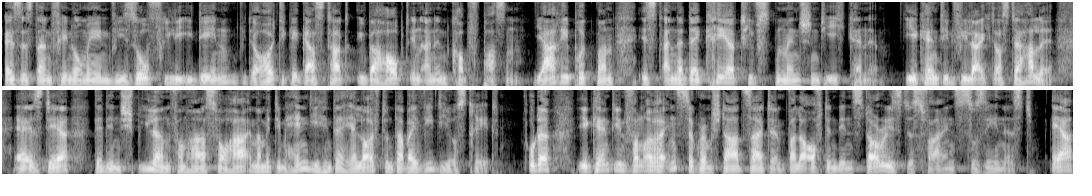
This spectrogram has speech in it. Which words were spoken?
Es ist ein Phänomen, wie so viele Ideen, wie der heutige Gast hat, überhaupt in einen Kopf passen. Jari Brückmann ist einer der kreativsten Menschen, die ich kenne. Ihr kennt ihn vielleicht aus der Halle. Er ist der, der den Spielern vom HSVH immer mit dem Handy hinterherläuft und dabei Videos dreht. Oder ihr kennt ihn von eurer Instagram-Startseite, weil er oft in den Stories des Vereins zu sehen ist. Er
